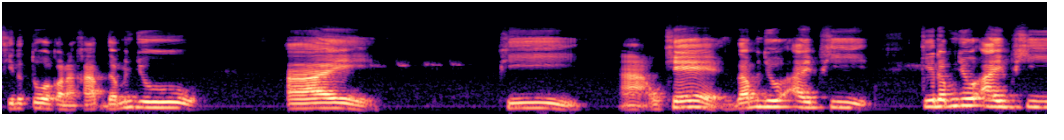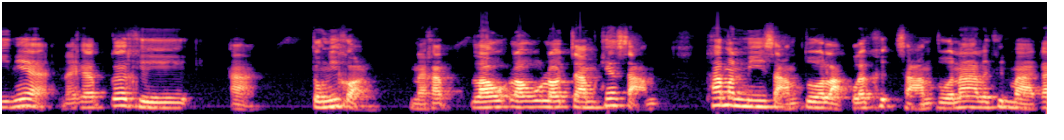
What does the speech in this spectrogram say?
ทีละตัวก่อนนะครับ W I P อ่าโอเค W I P คือ W I P เนี่ยนะครับก็คืออ่าตรงนี้ก่อนนะครับเราเราเราจำแค่สามถ้ามันมีสามตัวหลักแล้วขึ้นสามตัวหน้าแล้วขึ้นมาก็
